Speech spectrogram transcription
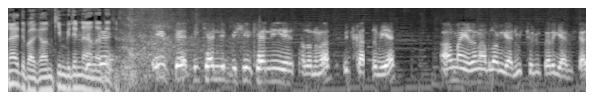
Hadi bakalım kim bilir ne Şimdi anlatacak. Eyüp'te bir kendi pişir kendin ye salonu var. Üç katlı bir yer. Almanya'dan ablam gelmiş. Çocukları gelmişler.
